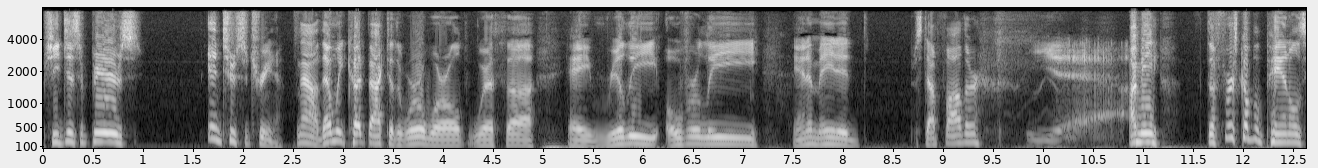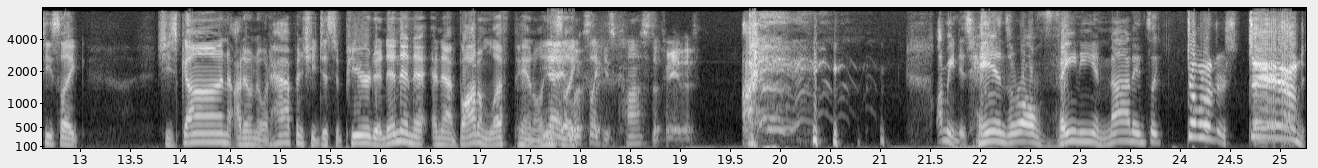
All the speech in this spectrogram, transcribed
she disappears into Citrina. Now, then we cut back to the real world with uh, a really overly animated stepfather. Yeah. I mean, the first couple panels, he's like, she's gone. I don't know what happened. She disappeared. And then in that, in that bottom left panel, yeah, he's he like, looks like he's constipated. I, I mean, his hands are all veiny and knotted. It's like, don't understand.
